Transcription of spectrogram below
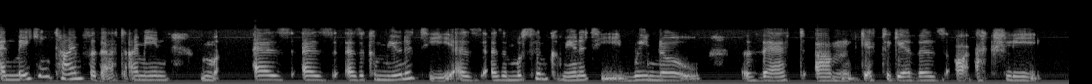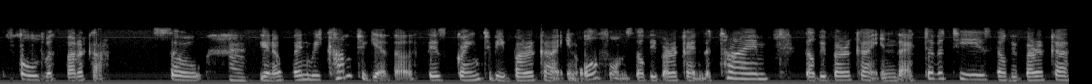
and making time for that. I mean, as as as a community, as as a Muslim community, we know that um, get-togethers are actually filled with barakah. So, mm. you know, when we come together, there's going to be barakah in all forms. There'll be barakah in the time, there'll be barakah in the activities, there'll be barakah,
